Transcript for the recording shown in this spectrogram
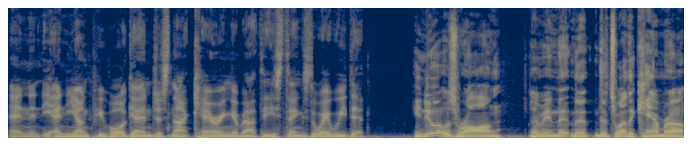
and and young people again just not caring about these things the way we did. He knew it was wrong. I mean, th- th- that's why the camera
